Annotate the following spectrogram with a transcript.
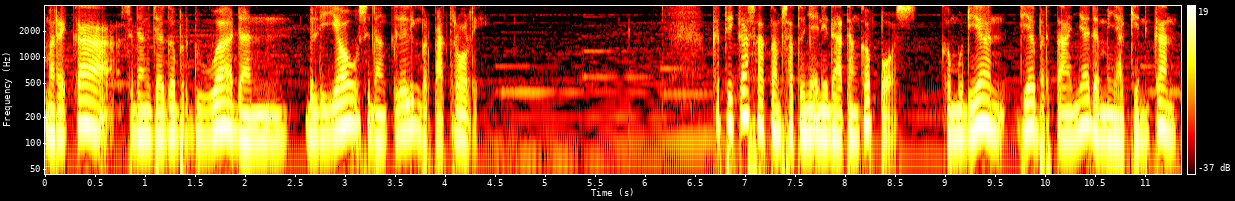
mereka sedang jaga berdua dan beliau sedang keliling berpatroli. Ketika satam satunya ini datang ke pos, kemudian dia bertanya dan meyakinkan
